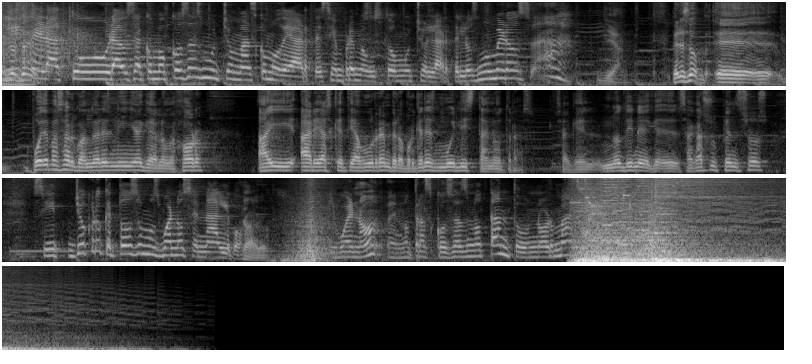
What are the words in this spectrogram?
muchos... Literatura, o sea, como cosas mucho más como de arte. Siempre me gustó mucho el arte. Los números, ah, Ya. Pero eso eh, puede pasar cuando eres niña que a lo mejor hay áreas que te aburren, pero porque eres muy lista en otras. O sea, que no tiene que sacar suspensos. sí, yo creo que todos somos buenos en algo. Claro. Y bueno, en otras cosas no tanto, normal.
